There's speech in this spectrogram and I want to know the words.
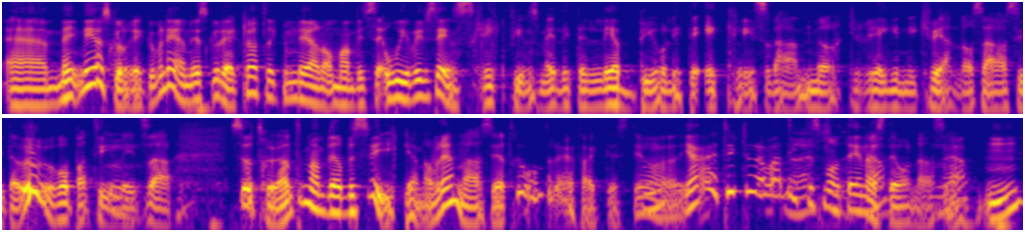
Eh, Men, jag skulle rekommendera den, jag skulle klart rekommendera den om man vill se, oh jag vill se en skräckfilm som är lite läbbig och lite äcklig sådär en mörk regnig kväll och så här sitta uh, hoppa till lite så här. Så tror jag inte man blir besviken av denna, så jag tror inte det faktiskt. Jag, Ja, jag tyckte det var lite Nej, smått enastående alltså. Ja. Mm.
